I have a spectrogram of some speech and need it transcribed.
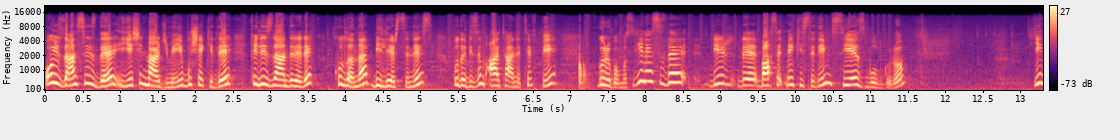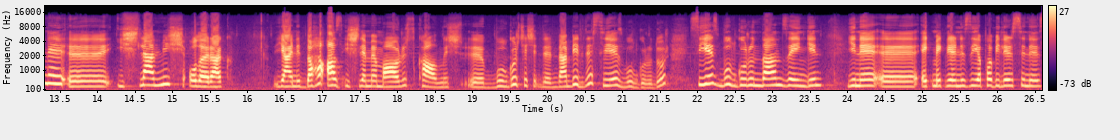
O yüzden siz de yeşil mercimeği bu şekilde filizlendirerek kullanabilirsiniz. Bu da bizim alternatif bir grubumuz. Yine size bir de bahsetmek istediğim siyez bulguru. Yine e, işlenmiş olarak yani daha az işleme maruz kalmış e, bulgur çeşitlerinden biri de siyez bulgurudur. Siyez bulgurundan zengin yine e, ekmeklerinizi yapabilirsiniz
